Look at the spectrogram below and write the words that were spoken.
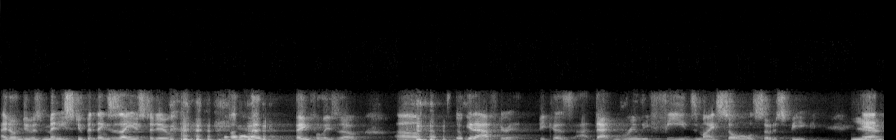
I don't do as many stupid things as I used to do. thankfully so. Um, I still get after it because that really feeds my soul, so to speak. Yeah. And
